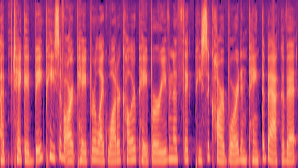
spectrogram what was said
a, take a big piece of art paper like watercolor paper or even a thick piece of cardboard and paint the back of it.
